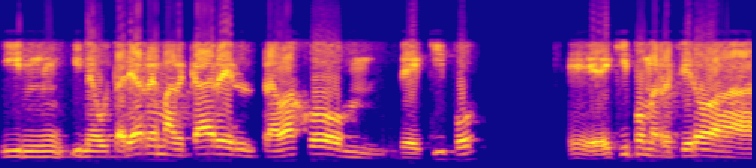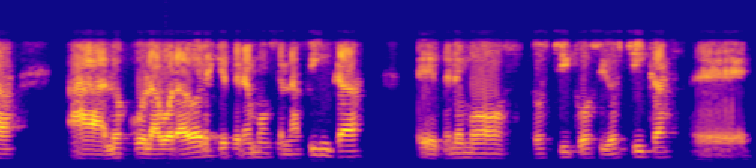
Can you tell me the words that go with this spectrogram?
Y, me gustaría remarcar el trabajo mm, de equipo. Eh, equipo me refiero a, los colaboradores que tenemos en la finca. Eh, tenemos dos chicos y dos chicas eh,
